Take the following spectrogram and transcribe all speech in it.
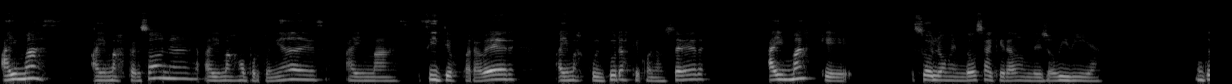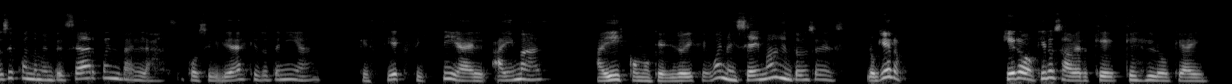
Hay más, hay más personas, hay más oportunidades, hay más sitios para ver, hay más culturas que conocer, hay más que solo Mendoza, que era donde yo vivía. Entonces, cuando me empecé a dar cuenta en las posibilidades que yo tenía, que sí existía el hay más, ahí como que yo dije, bueno, y si hay más, entonces lo quiero. Quiero, quiero saber qué, qué es lo que hay.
